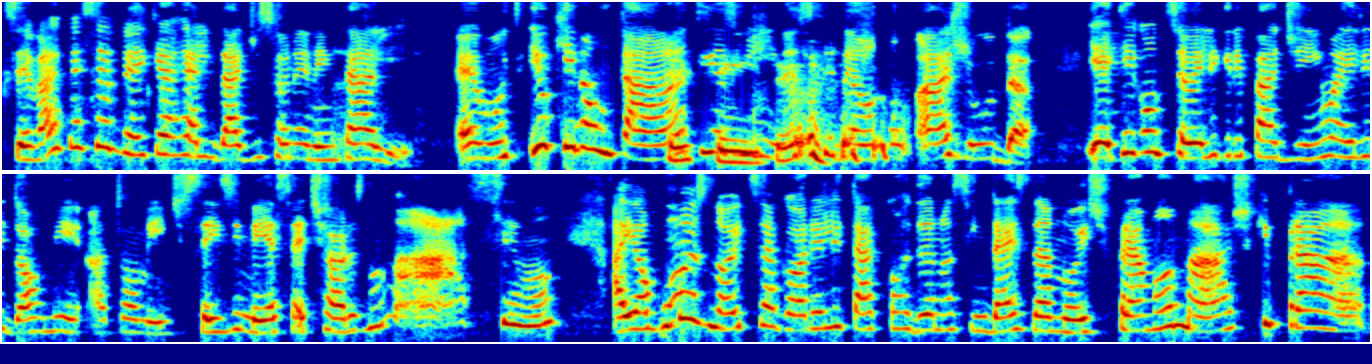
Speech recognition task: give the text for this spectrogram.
que você vai perceber que a realidade do seu neném tá ali. É muito. E o que não tá, Perfeito. tem as meninas que dão ajuda. E aí, o que aconteceu? Ele gripadinho, aí ele dorme atualmente seis e meia, sete horas no máximo. Aí, algumas noites agora, ele tá acordando, assim, dez da noite pra mamar. Acho que pra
